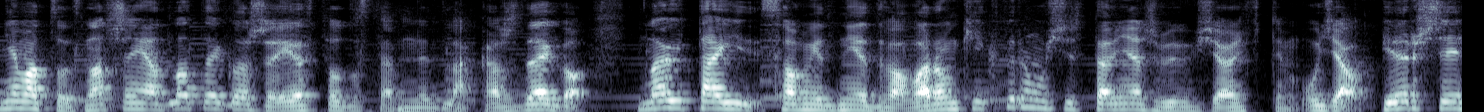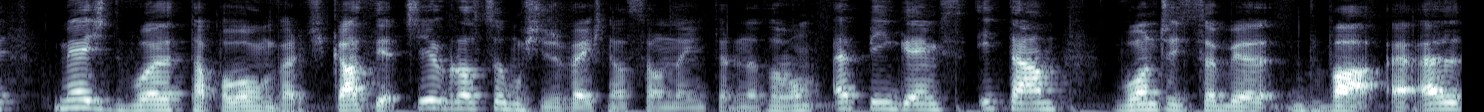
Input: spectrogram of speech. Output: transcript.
nie ma to znaczenia, dlatego że jest to dostępne dla każdego. No i tutaj są jedynie dwa warunki, które musisz spełniać, żeby wziąć w tym udział. Pierwszy, mieć dwuetapową weryfikację, czyli po prostu musisz wejść na stronę internetową Epic Games i tam włączyć sobie 2EL,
